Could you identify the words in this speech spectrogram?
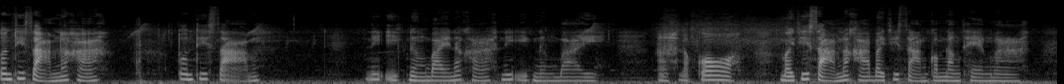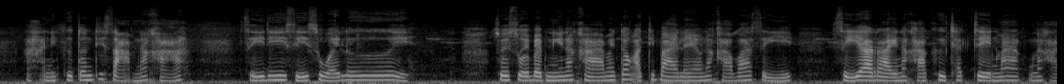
ต้นที่สามนะคะ ต้นที่สามนี่อีกหนึ่งใบนะคะ นี่อีกหนึ่งใบ อะแล้วก็ใบที่สามนะคะ ใบที่สามกำลังแทงมาอะอันนี้คือต้นที่สามนะคะ สีดีสีสวยเลย สวยๆแบบนี้นะคะ ไม่ต้องอธิบายแล้วนะคะ ว่าสีสีอะไรนะคะ คือชัดเจนมากนะคะ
